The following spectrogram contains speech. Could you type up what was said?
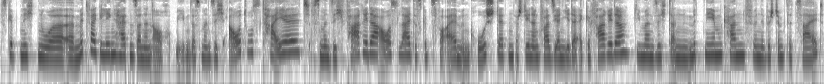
Es gibt nicht nur äh, Mitfahrgelegenheiten, sondern auch eben, dass man sich Autos teilt, dass man sich Fahrräder ausleiht. Das gibt's vor allem in Großstädten. Da stehen dann quasi an jeder Ecke Fahrräder, die man sich dann mitnehmen kann für eine bestimmte Zeit.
